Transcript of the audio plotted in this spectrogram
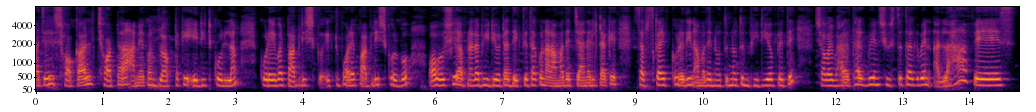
বাজে সকাল ছটা। আমি এখন ব্লগটাকে এডিট করলাম, করে এবার পাবলিশ একটু পরে পাবলিশ করব। অবশ্যই আপনারা ভিডিওটা দেখতে থাকুন আর আমাদের চ্যানেলটাকে সাবস্ক্রাইব করে দিন আমাদের নতুন নতুন ভিডিও পেতে। সবাই ভালো থাকবেন, সুস্থ থাকবেন। আল্লাহ হাফেজ।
